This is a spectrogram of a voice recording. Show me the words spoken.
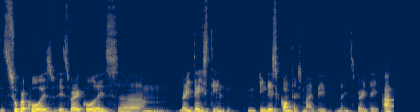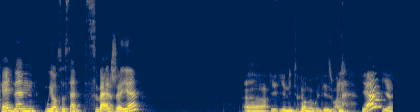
it's super cool. It's it's very cool. It's um, very tasty. In, in this context, might be like it's very tasty. Okay, then we also said sveže. Uh, you, you need to help me with this one. Yeah? yeah.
